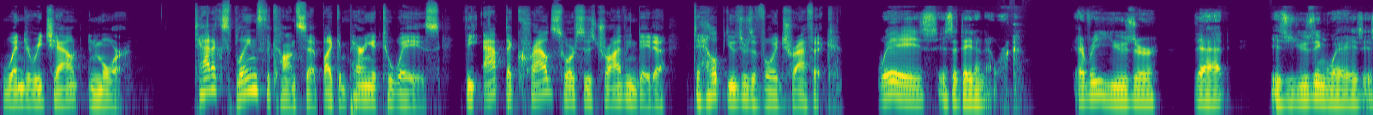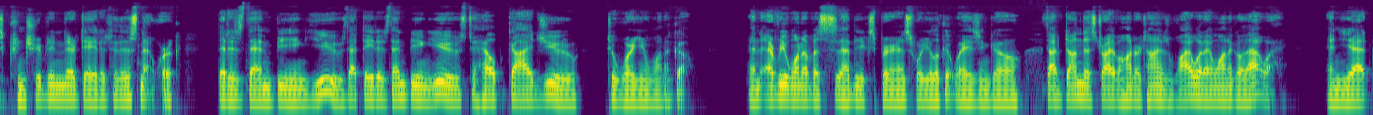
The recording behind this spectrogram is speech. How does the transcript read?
when to reach out, and more. Tad explains the concept by comparing it to Waze, the app that crowdsources driving data to help users avoid traffic. Waze is a data network. Every user that is using Waze is contributing their data to this network that is then being used. That data is then being used to help guide you to where you want to go. And every one of us has had the experience where you look at Waze and go, I've done this drive 100 times. Why would I want to go that way? And yet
